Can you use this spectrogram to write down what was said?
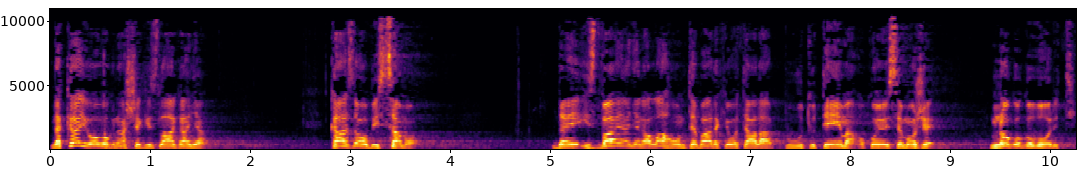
na kraju ovog našeg izlaganja kazao bi samo da je izdvajanje na Allahovom tebareke o tala putu tema o kojoj se može mnogo govoriti.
